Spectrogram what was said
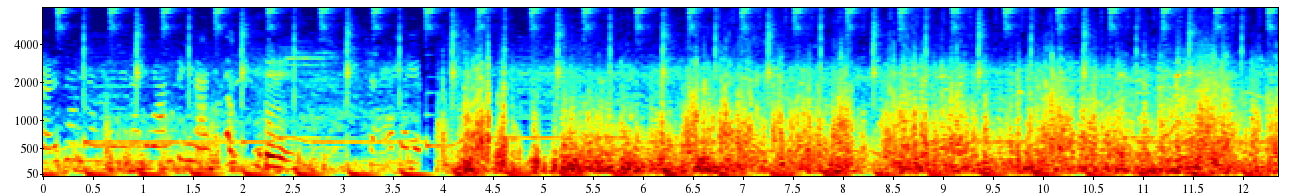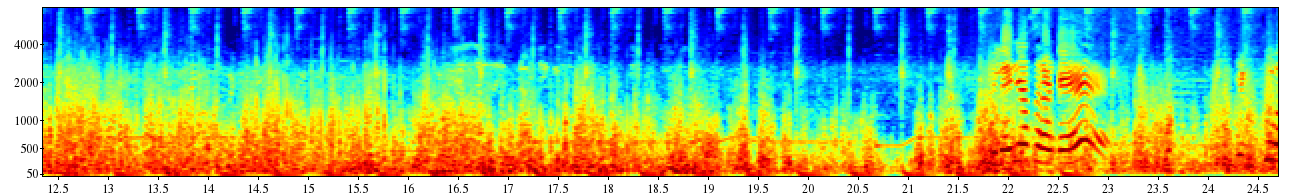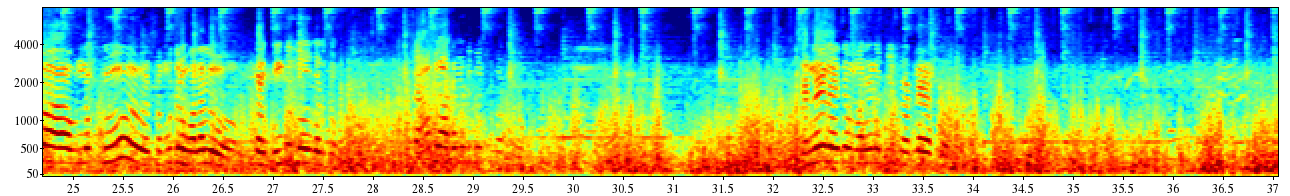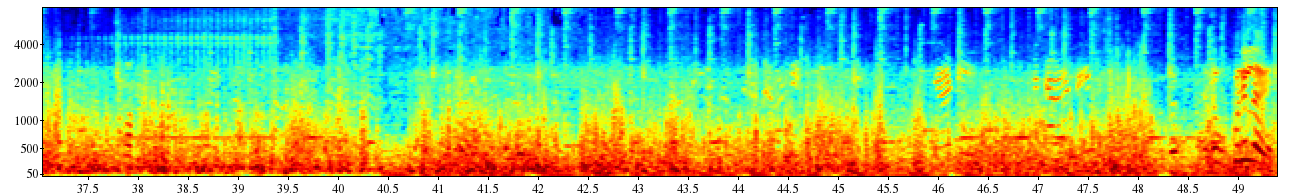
నడిచిన వామిటింగ్ నాకు చేపలు వీళ్ళు ఏం చేస్తారంటే ఎక్కువ ఉన్నప్పుడు సముద్రం వలలు ఇక్కడ గుంతలు తవ్వి పెడతారు చేపలు ఆటోమేటిక్ వచ్చి పడతారు చెన్నైలో అయితే మరీనా బీచ్ అట్లే వేస్తాం ఉప్పు నీళ్ళు అవి.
